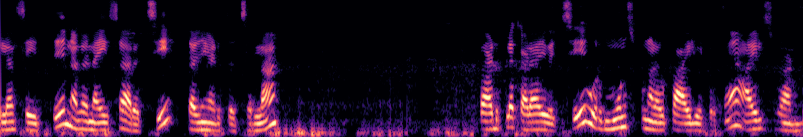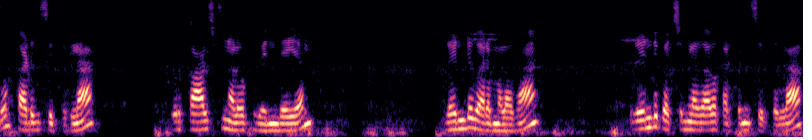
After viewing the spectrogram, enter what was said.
எல்லாம் சேர்த்து நல்லா நைஸாக அரைச்சி தனியாக எடுத்து வச்சிடலாம். அடுப்பில் கடாய் வச்சு ஒரு மூணு ஸ்பூன் அளவுக்கு ஆயில் விட்டுருக்கேன். ஆயில் சூடானதும் கடுகு சேர்த்துக்கலாம். ஒரு கால் ஸ்பூன் அளவுக்கு வெந்தயம் ரெண்டு வரமிளகா ரெண்டு பச்சை மிளகாவை கட் பண்ணி சேர்த்துக்கலாம்.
